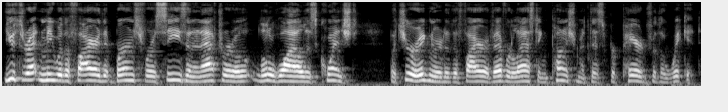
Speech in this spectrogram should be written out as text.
You threaten me with a fire that burns for a season and after a little while is quenched, but you're ignorant of the fire of everlasting punishment that's prepared for the wicked.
